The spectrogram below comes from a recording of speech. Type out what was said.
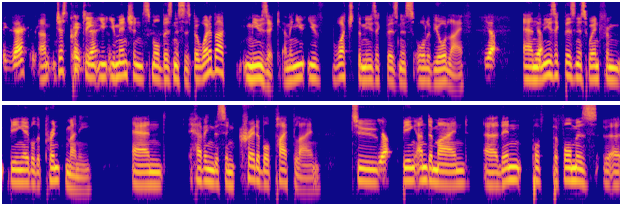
Exactly. Um, just quickly, exactly. You, you, mentioned small businesses, but what about music? I mean, you, you've watched the music business all of your life. Yeah. And yeah. the music business went from being able to print money and having this incredible pipeline to yeah. being undermined uh, then performers, uh,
